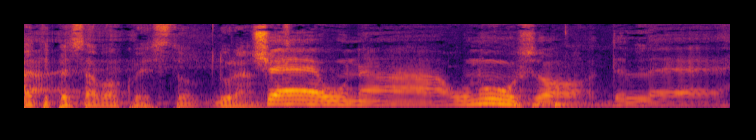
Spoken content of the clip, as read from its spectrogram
Infatti pensavo a questo durante. C'è una- un uso delle,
